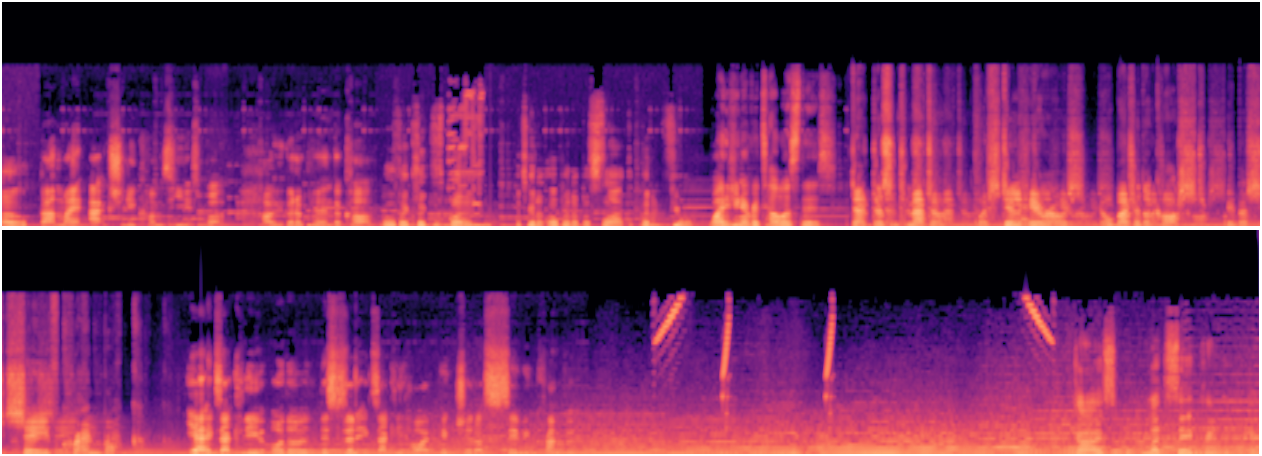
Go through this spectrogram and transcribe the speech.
Oh. That might actually come to use, but how are you gonna put it in the car? Well, if I click this button, it's gonna open up a slot to put in fuel. Why did you never tell us this? That doesn't matter. We're still heroes, no matter the cost. We must save Cranbrook. Yeah, exactly, although this isn't exactly how I pictured us saving Cranbrook. Guys, let's save Cranbrook again.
